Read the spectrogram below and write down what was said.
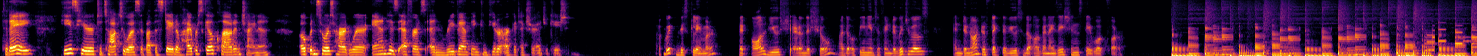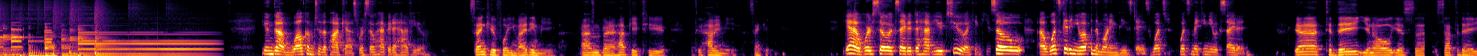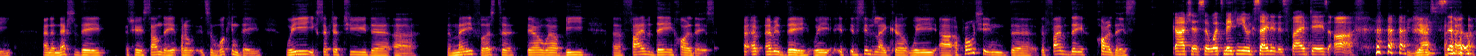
Today, He's here to talk to us about the state of hyperscale cloud in China, open source hardware, and his efforts in revamping computer architecture education. A quick disclaimer that all views shared on the show are the opinions of individuals and do not reflect the views of the organizations they work for. Yungang, welcome to the podcast. We're so happy to have you. Thank you for inviting me. I'm very happy to to having me. Thank you. Yeah, we're so excited to have you too. I think you. So, uh, what's getting you up in the morning these days? What's what's making you excited? Yeah, today you know is uh, Saturday, and the next day actually Sunday, but it's a working day. We accepted to the uh, the May first. Uh, there will be uh, five day holidays every day we it, it seems like uh, we are approaching the the five day holidays gotcha. So what's making you excited is five days off. Yes. So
